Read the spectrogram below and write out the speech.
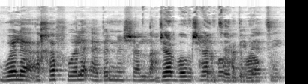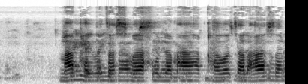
ولا أخف ولا أبن إن شاء الله. جربوا مش جربوا حبيباتي. مع قهوة الصباح ولا مع قهوة العصر.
